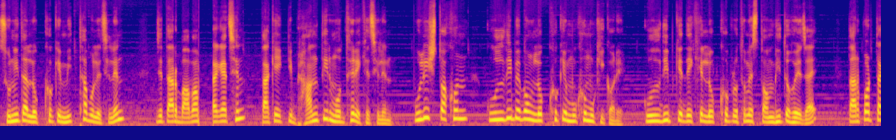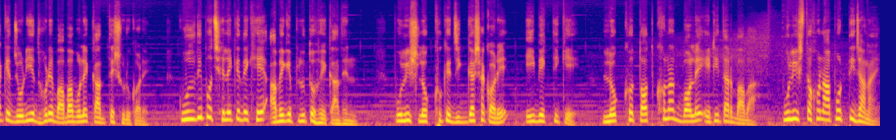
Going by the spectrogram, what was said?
সুনিতা লক্ষ্যকে মিথ্যা বলেছিলেন যে তার বাবা মারা গেছেন, তাকে একটি ভ্রান্তির মধ্যে রেখেছিলেন। পুলিশ তখন কুলদীপ এবং লক্ষ্যকে মুখোমুখি করে। কুলদীপকে দেখে লক্ষ্য প্রথমে স্তম্ভিত হয়ে যায়, তারপর তাকে জড়িয়ে ধরে বাবা বলে কাঁদতে শুরু করে। কুলদীপও ছেলেকে দেখে আবেগে প্লুত হয়ে কাঁদেন। পুলিশ লক্ষ্যকে জিজ্ঞাসা করে, এই ব্যক্তিকে লক্ষ্য তৎক্ষণাৎ বলে, এটি তার বাবা। পুলিশ তখন আপত্তি জানায়।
